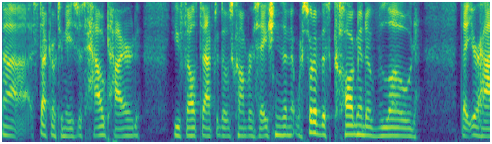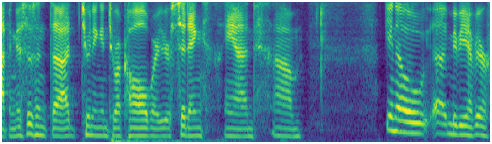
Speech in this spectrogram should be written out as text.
uh, stuck out to me is just how tired you felt after those conversations, and it was sort of this cognitive load that you're having. This isn't uh, tuning into a call where you're sitting and um, you know, uh, maybe you have your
